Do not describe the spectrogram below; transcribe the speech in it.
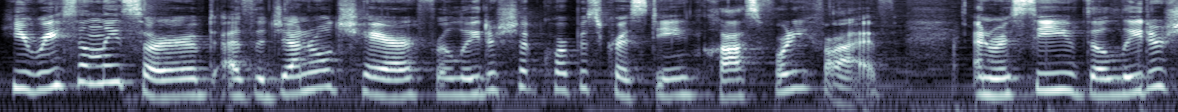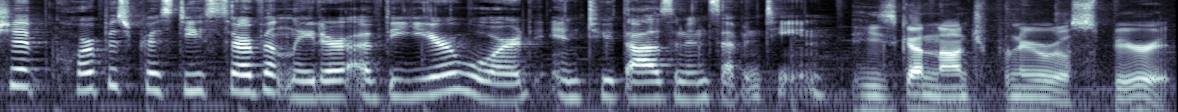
He recently served as the General Chair for Leadership Corpus Christi, Class 45, and received the Leadership Corpus Christi Servant Leader of the Year Award in 2017. He's got an entrepreneurial spirit.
